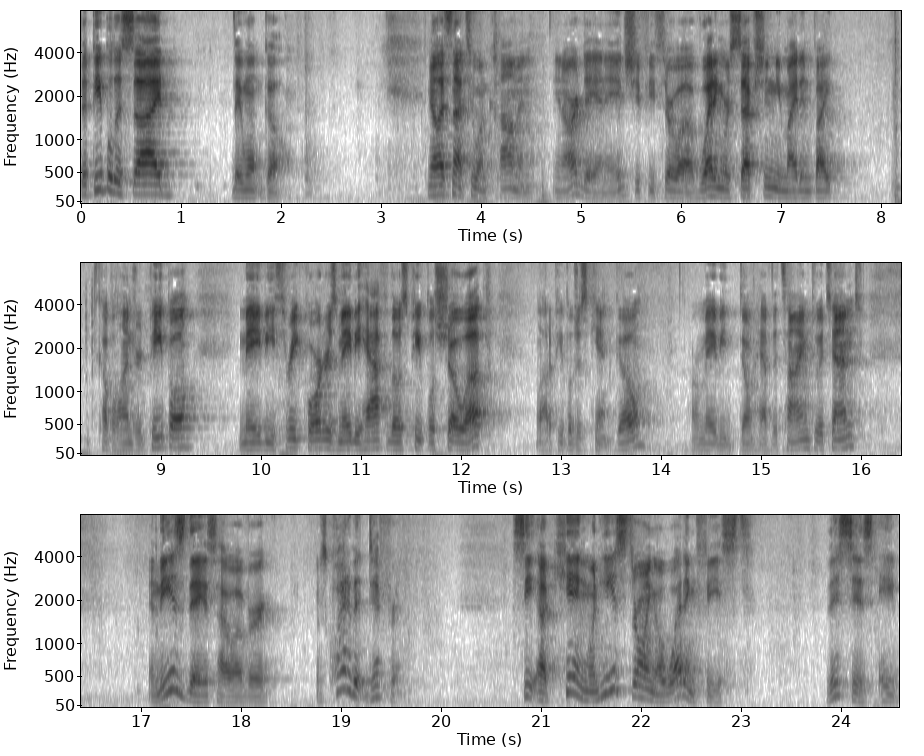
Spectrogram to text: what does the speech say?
The people decide they won't go. Now, that's not too uncommon in our day and age. If you throw a wedding reception, you might invite a couple hundred people. Maybe three quarters, maybe half of those people show up. A lot of people just can't go, or maybe don't have the time to attend. In these days, however, it was quite a bit different. See, a king, when he's throwing a wedding feast, this is a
